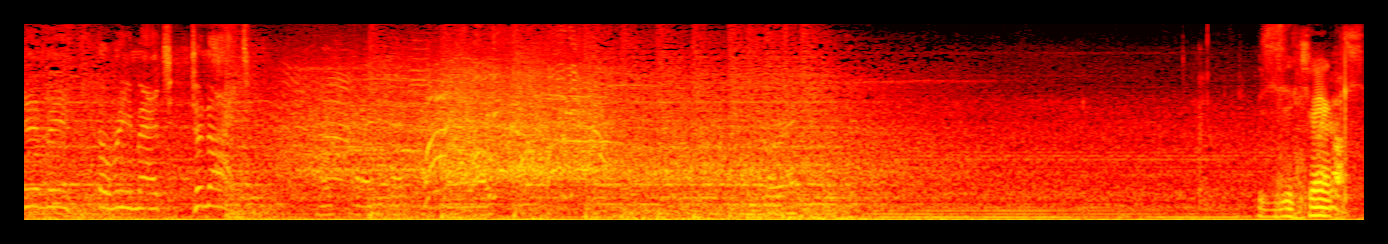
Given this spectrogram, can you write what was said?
give me the rematch tonight? This is a chance.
